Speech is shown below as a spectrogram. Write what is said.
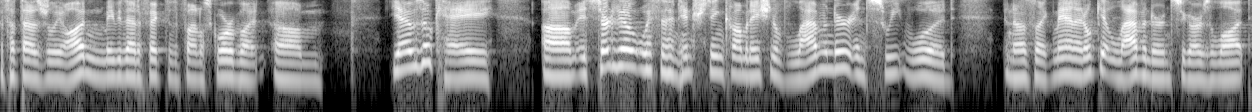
I thought that was really odd, and maybe that affected the final score. But um, yeah, it was okay. Um, it started out with an interesting combination of lavender and sweet wood. And I was like, man, I don't get lavender in cigars a lot.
